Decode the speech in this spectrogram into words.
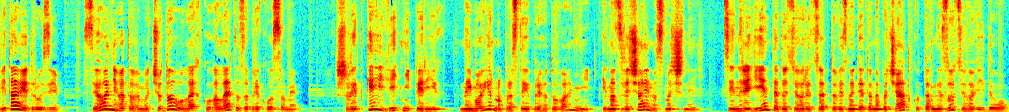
Вітаю, друзі! Сьогодні готуємо чудову легку галету з абрикосами. Швидкий літній пиріг, неймовірно простий у приготуванні і надзвичайно смачний. Ці інгредієнти до цього рецепту ви знайдете на початку та внизу цього відео.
